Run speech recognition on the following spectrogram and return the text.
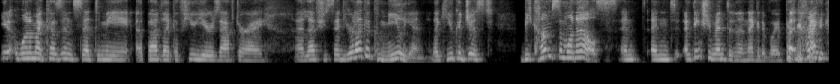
You know, one of my cousins said to me about like a few years after I I left, she said, "You're like a chameleon. Like you could just become someone else." And and I think she meant it in a negative way, but I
